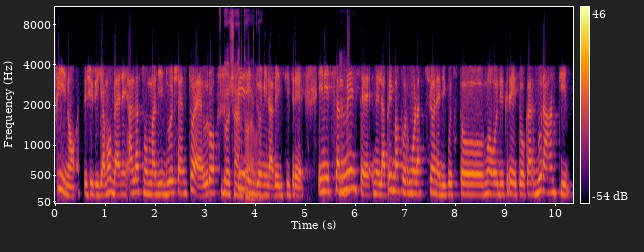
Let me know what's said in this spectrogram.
fino, specifichiamo bene, alla somma di 200 euro 200 per euro. il 2023. Inizialmente mm-hmm. nella prima formulazione di questo nuovo decreto carburanti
